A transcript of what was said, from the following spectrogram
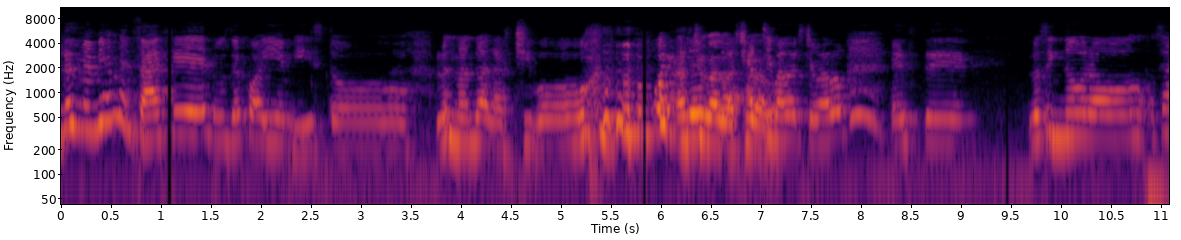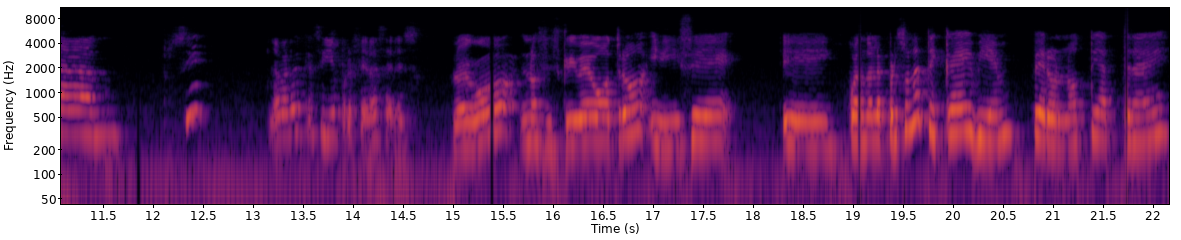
Entonces me envían mensajes, los dejo ahí en visto, los mando al archivo. Archivado, archivado. Archivado, archivado. Este, los ignoro. O sea, sí, la verdad que sí, yo prefiero hacer eso. Luego nos escribe otro y dice, eh, cuando la persona te cae bien, pero no te atrae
